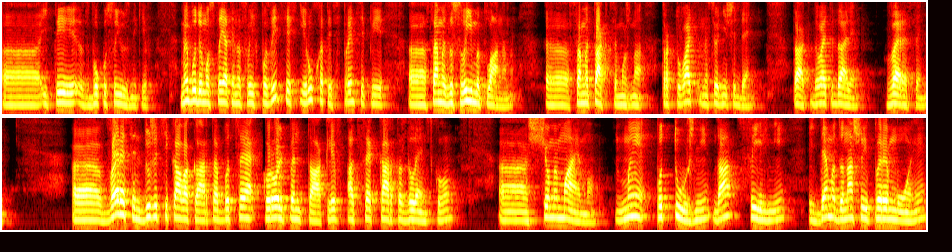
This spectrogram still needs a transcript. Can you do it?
е, йти з боку союзників. Ми будемо стояти на своїх позиціях і рухатись, в принципі, саме за своїми планами. Е, Саме так це можна трактувати на сьогоднішній день. Так, давайте далі. Вересень. Е, Вересень дуже цікава карта, бо це король Пентаклів, а це карта Зеленського. Е, Що ми маємо? Ми потужні, да, сильні, йдемо до нашої перемоги.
